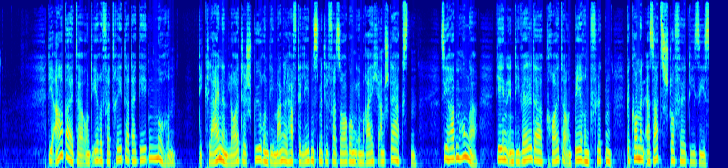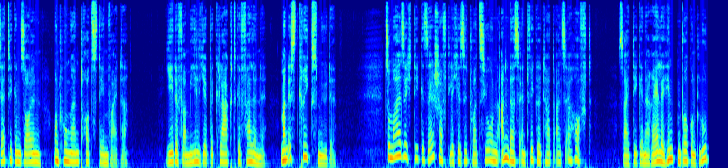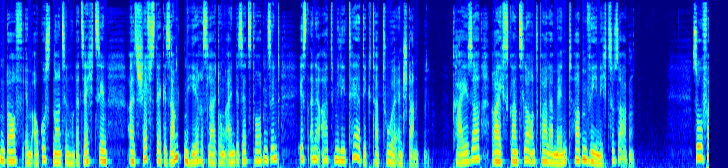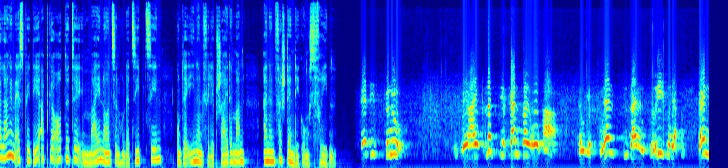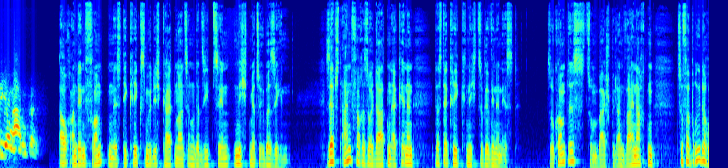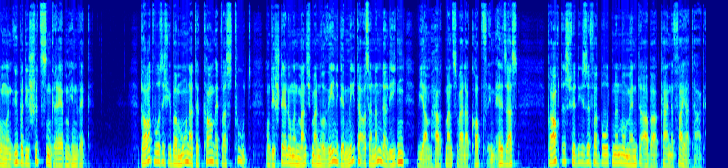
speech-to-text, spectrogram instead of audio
Die Arbeiter und ihre Vertreter dagegen murren. Die kleinen Leute spüren die mangelhafte Lebensmittelversorgung im Reich am stärksten. Sie haben Hunger, gehen in die Wälder, Kräuter und Beeren pflücken, bekommen Ersatzstoffe, die sie sättigen sollen, und hungern trotzdem weiter. Jede Familie beklagt Gefallene, man ist kriegsmüde. Zumal sich die gesellschaftliche Situation anders entwickelt hat als erhofft. Seit die Generäle Hindenburg und Ludendorff im August 1916 als Chefs der gesamten Heeresleitung eingesetzt worden sind, ist eine Art Militärdiktatur entstanden. Kaiser, Reichskanzler und Parlament haben wenig zu sagen. So verlangen SPD-Abgeordnete im Mai 1917, unter ihnen Philipp Scheidemann, einen Verständigungsfrieden. Es ist genug. Es wäre ein Glück für ganz Europa, wenn wir schnellstens einen Frieden der Verständigung haben können. Auch an den Fronten ist die Kriegsmüdigkeit 1917 nicht mehr zu übersehen. Selbst einfache Soldaten erkennen, dass der Krieg nicht zu gewinnen ist. So kommt es, zum Beispiel an Weihnachten, zu Verbrüderungen über die Schützengräben hinweg. Dort, wo sich über Monate kaum etwas tut und die Stellungen manchmal nur wenige Meter auseinander liegen, wie am Hartmannsweiler Kopf im Elsass, braucht es für diese verbotenen Momente aber keine Feiertage.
